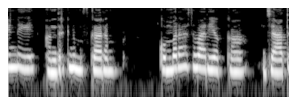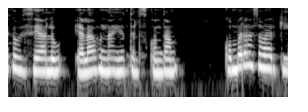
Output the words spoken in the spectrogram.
అండి. అందరికీ నమస్కారం. కుంభరాశి వారి యొక్క జాతక విషయాలు ఎలా ఉన్నాయో తెలుసుకుందాం. కుంభరాశి వారికి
